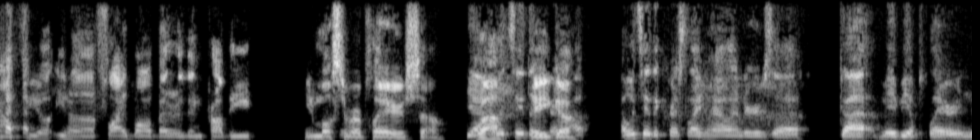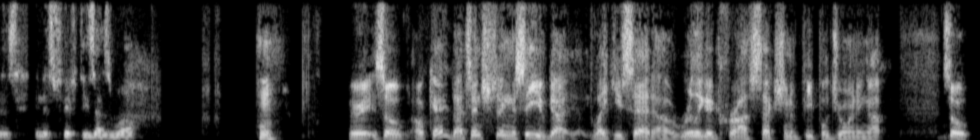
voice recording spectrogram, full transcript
outfield, you know, a fly ball better than probably you know most of our players. So yeah, wow. I would say the, there you go. I would say the Crestline Highlanders uh, got maybe a player in his in his fifties as well. Hmm. Very so okay. That's interesting to see. You've got, like you said, a really good cross section of people joining up. So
